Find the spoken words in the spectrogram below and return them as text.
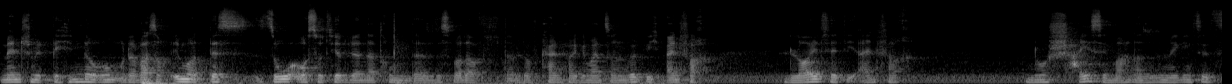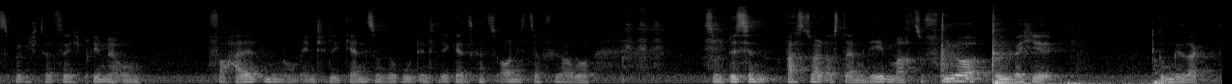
Menschen mit Behinderung oder was auch immer, das so aussortiert werden darum. Also das war damit auf keinen Fall gemeint, sondern wirklich einfach Leute, die einfach nur Scheiße machen. Also mir ging es jetzt wirklich tatsächlich primär um Verhalten, um Intelligenz und so gut. Intelligenz kannst du auch nichts dafür, aber so ein bisschen, was du halt aus deinem Leben machst. So früher irgendwelche, dumm gesagt,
